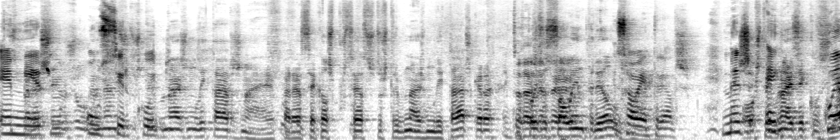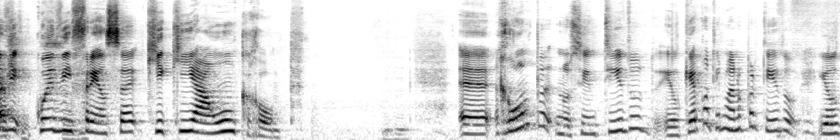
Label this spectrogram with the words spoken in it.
É mesmo um circuito. Dos tribunais militares, não é? Parece aqueles processos dos tribunais militares que era coisa só é... entre eles. Só entre eles. Mas Ou os tribunais é, com, a, com a diferença que aqui há um que rompe. Uhum. Uh, rompe no sentido, de, ele quer continuar no partido, ele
